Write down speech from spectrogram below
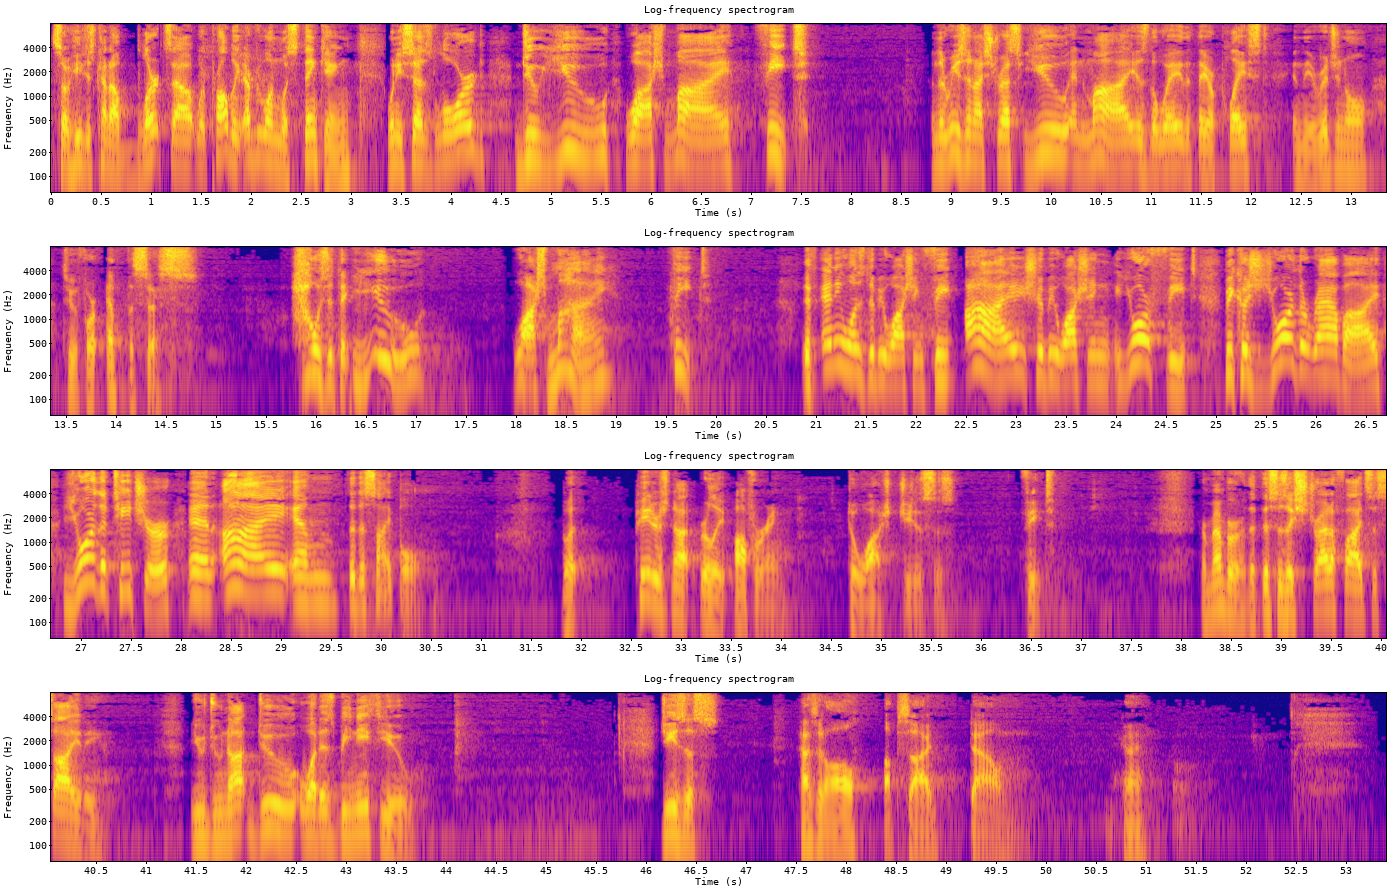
So he just kind of blurts out what probably everyone was thinking when he says, Lord, do you wash my feet? And the reason I stress you and my is the way that they are placed in the original to, for emphasis. How is it that you wash my feet? If anyone's to be washing feet, I should be washing your feet because you're the rabbi, you're the teacher, and I am the disciple. But Peter's not really offering to wash Jesus' feet. Remember that this is a stratified society. You do not do what is beneath you. Jesus has it all upside down. Okay?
